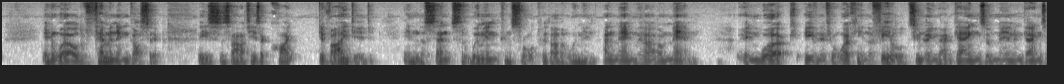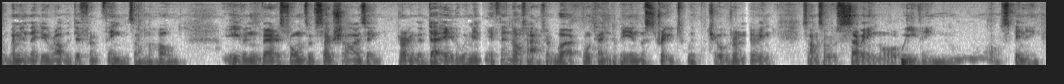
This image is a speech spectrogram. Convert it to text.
in a world of feminine gossip. These societies are quite divided in the sense that women consort with other women and men with other men. in work, even if you're working in the fields, you know, you have gangs of men and gangs of women. They do rather different things on the whole. Even various forms of socializing during the day, the women, if they're not out at work, will tend to be in the street with children doing some sort of sewing or weaving or spinning.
